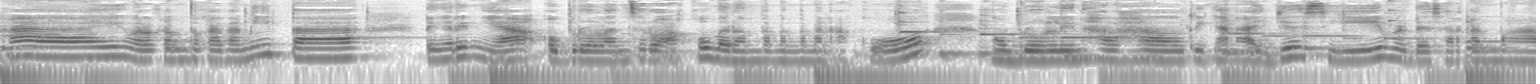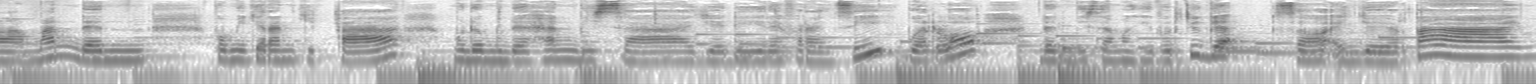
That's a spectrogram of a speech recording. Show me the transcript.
Hai, welcome to Kata Mita. Dengerin ya obrolan seru aku bareng teman-teman aku. Ngobrolin hal-hal ringan aja sih berdasarkan pengalaman dan pemikiran kita. Mudah-mudahan bisa jadi referensi buat lo dan bisa menghibur juga. So, enjoy your time.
